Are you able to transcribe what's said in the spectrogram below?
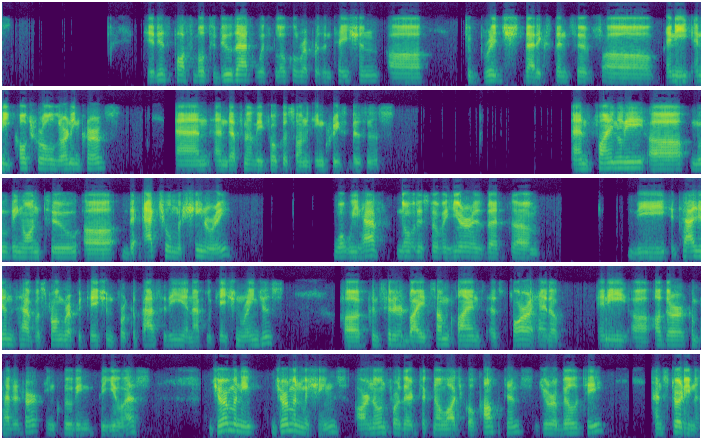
It is possible to do that with local representation to bridge that extensive any any cultural learning curves and and definitely focus on increased business. And finally, uh, moving on to uh, the actual machinery. What we have noticed over here is that um, the Italians have a strong reputation for capacity and application ranges. Uh, considered by some clients as far ahead of any uh, other competitor, including the U.S. Germany, German machines are known for their technological competence, durability, and sturdiness.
